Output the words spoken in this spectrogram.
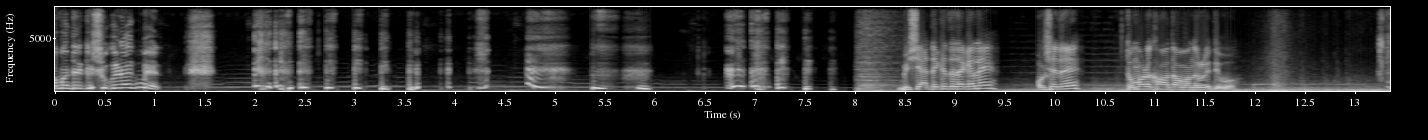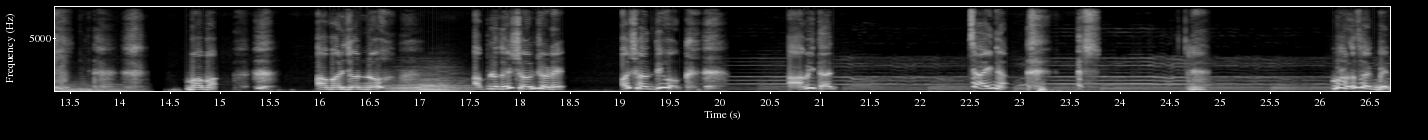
আমাদেরকে সুখে রাখবেন। বেশি আদে খেতে দেখালে? ওর সাথে তোমারও খাওয়া দাওয়া বন্ধ করে দেবো। বাবা আমার জন্য আপনাদের সংসারে অশান্তি হোক। আমি তা চাই না। ভালো থাকবেন।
